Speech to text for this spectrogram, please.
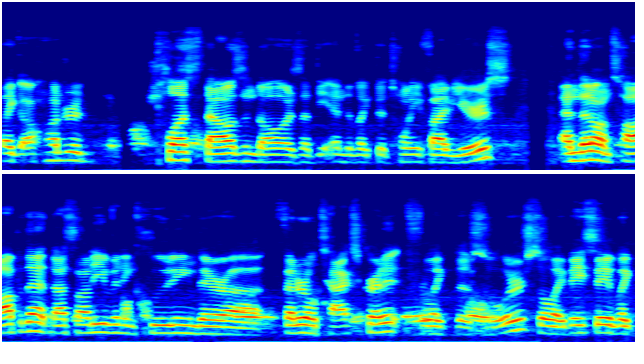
like a hundred plus thousand dollars at the end of like the twenty five years. And then on top of that, that's not even including their uh, federal tax credit for like the solar. So like they save like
